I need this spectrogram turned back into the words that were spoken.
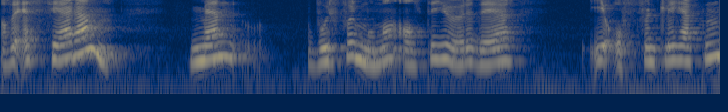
Altså, jeg ser den. Men hvorfor må man alltid gjøre det i offentligheten,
